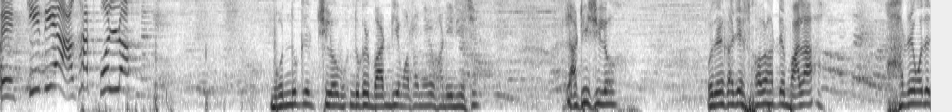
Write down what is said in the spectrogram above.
এ, কি দিয়ে আঘাত করল আপনাকে? বন্দুকের ছিল বন্দুকের বার দিয়ে মাথা মেরে ফাটিয়ে দিয়েছে। লাঠি ছিল। ওদের কাছে সবার হাতে বালা হাতের মধ্যে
